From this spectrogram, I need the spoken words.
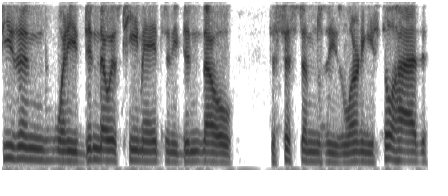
season when he didn't know his teammates and he didn't know the systems he's learning, he still had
